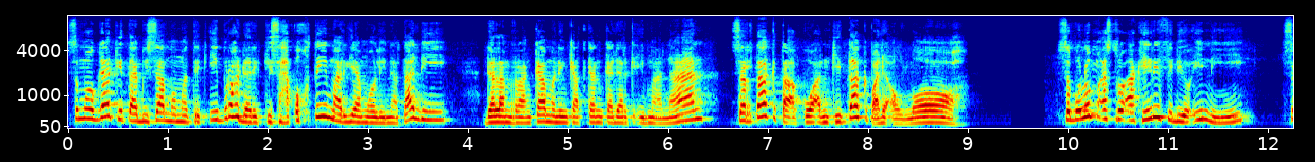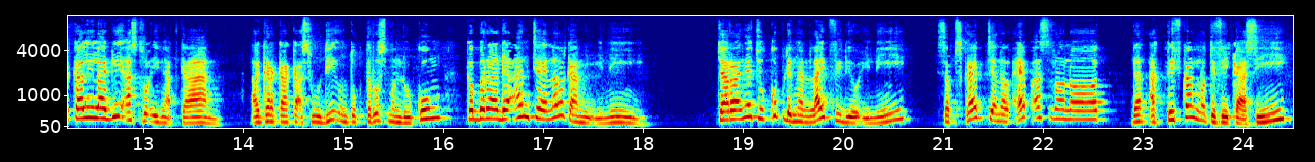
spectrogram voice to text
Semoga kita bisa memetik ibroh dari kisah Ukti Maria Molina tadi dalam rangka meningkatkan kadar keimanan serta ketakwaan kita kepada Allah. Sebelum Astro akhiri video ini, sekali lagi Astro ingatkan agar kakak sudi untuk terus mendukung keberadaan channel kami ini. Caranya cukup dengan like video ini, subscribe channel App Astronaut, dan aktifkan notifikasi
